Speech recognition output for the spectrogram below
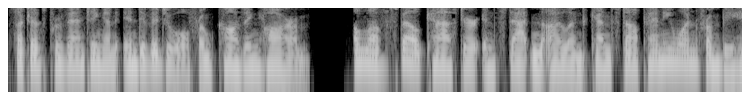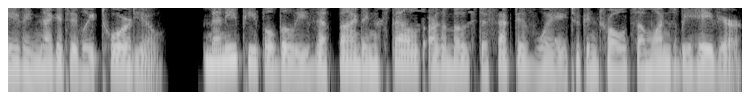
such as preventing an individual from causing harm. A love spellcaster in Staten Island can stop anyone from behaving negatively toward you. Many people believe that binding spells are the most effective way to control someone's behavior.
